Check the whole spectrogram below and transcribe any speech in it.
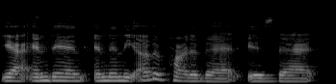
Yeah, and then and then the other part of that is that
